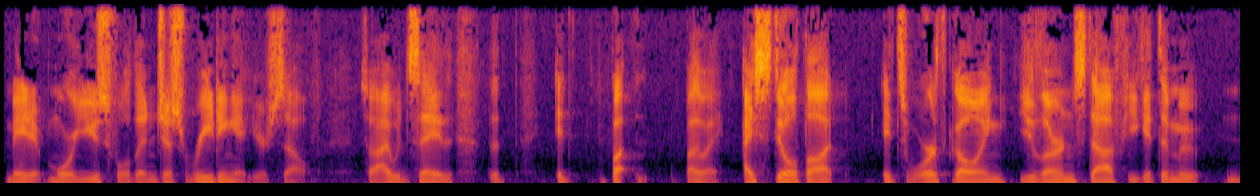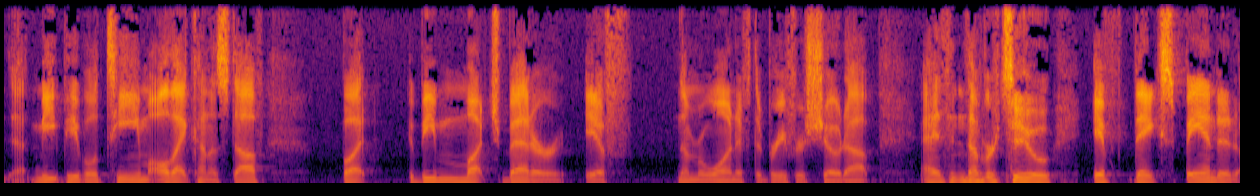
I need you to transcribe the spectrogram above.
made it more useful than just reading it yourself. So I would say that it. But by the way, I still thought it's worth going. You learn stuff, you get to mo- meet people, team, all that kind of stuff. But it'd be much better if number one, if the briefers showed up, and number two, if they expanded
